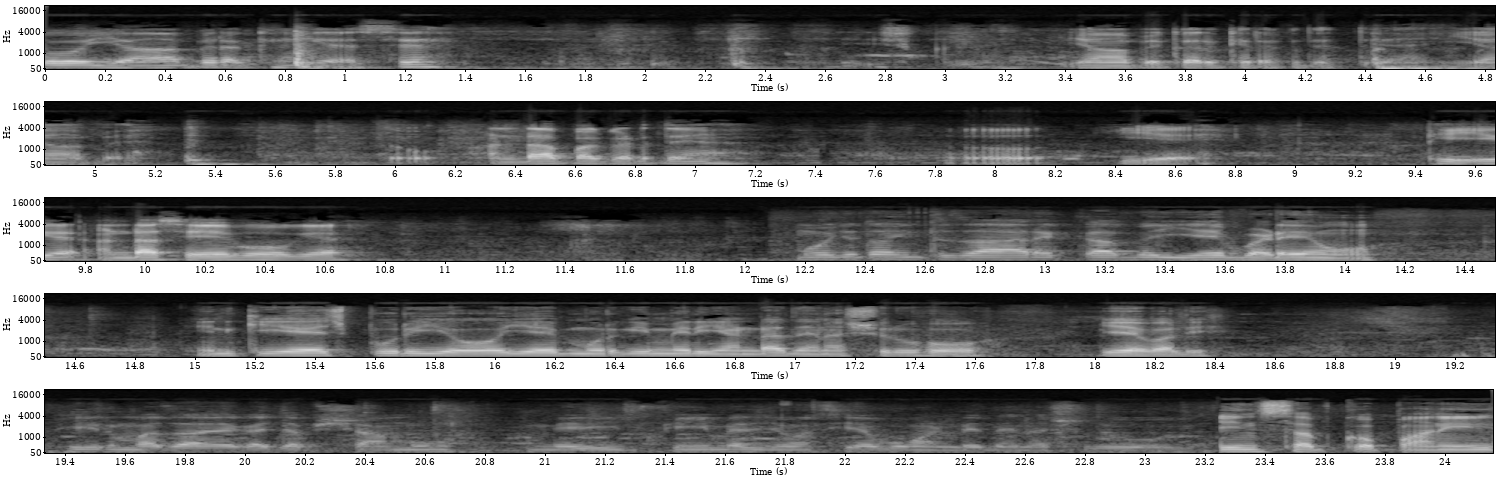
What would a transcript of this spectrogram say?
इसको यहाँ पे रखेंगे ऐसे। इसको यहाँ पे करके रख देते हैं, यहाँ पे। तो अंडा पकड़ते हैं तो ये, ठीक है, अंडा सेव हो गया। मुझे तो इंतज़ार है कब ये बड़े हों। इनकी एज पूरी हो, ये मुर्गी मेरी अंडा देना शुरू हो, ये वाली। फिर मज़ा आएगा जब शामू मेरी फीमेल जो सी है वो अंडे देना शुरू होगी। इन सबको पानी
